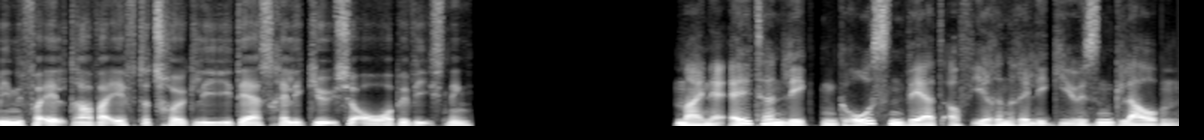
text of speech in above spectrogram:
Mine forældre var eftertrykkelige i deres religiøse overbevisning. Meine Eltern legten großen Wert auf ihren religiösen Glauben.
